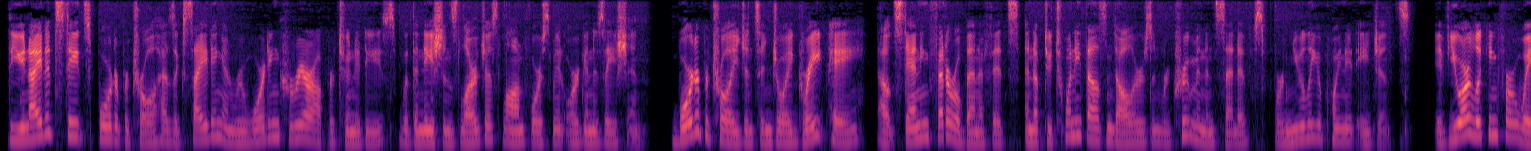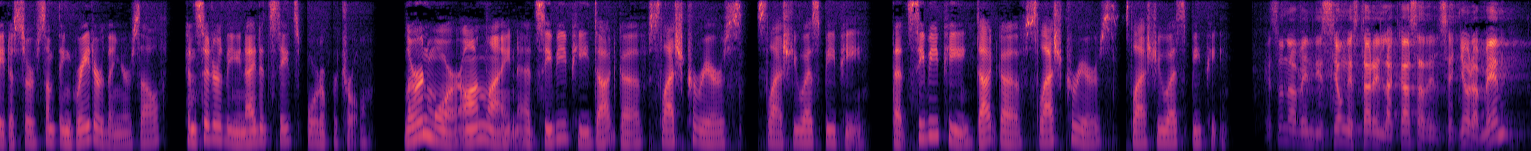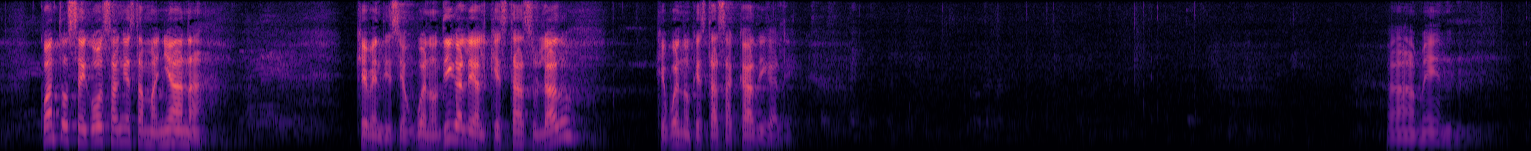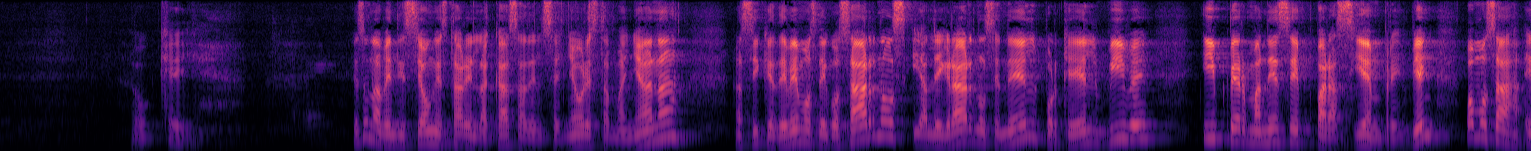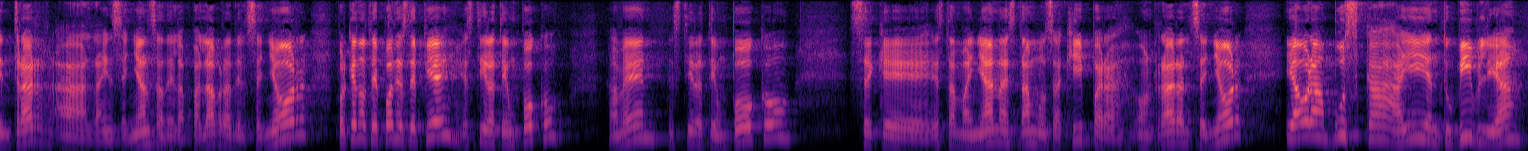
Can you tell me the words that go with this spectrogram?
The United States Border Patrol has exciting and rewarding career opportunities with the nation's largest law enforcement organization. Border Patrol agents enjoy great pay, outstanding federal benefits, and up to $20,000 in recruitment incentives for newly appointed agents. If you are looking for a way to serve something greater than yourself, consider the United States Border Patrol. Learn more online at cbp.gov/careers/usbp. That's cbp.gov/careers/usbp. Es una bendición estar en la casa del Señor, amén. ¿Cuántos se gozan esta mañana? Qué bendición. Bueno, dígale al que está a su lado, qué bueno que estás acá, dígale. Amén. Ok. Es una bendición estar en la casa del Señor esta mañana, así que debemos de gozarnos y alegrarnos en Él porque Él vive y permanece para siempre. Bien, vamos a entrar a la enseñanza de la palabra del Señor. ¿Por qué no te pones de pie? Estírate un poco. Amén. Estírate un poco. Sé que esta mañana estamos aquí para honrar al Señor. Y ahora busca ahí en tu Biblia,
